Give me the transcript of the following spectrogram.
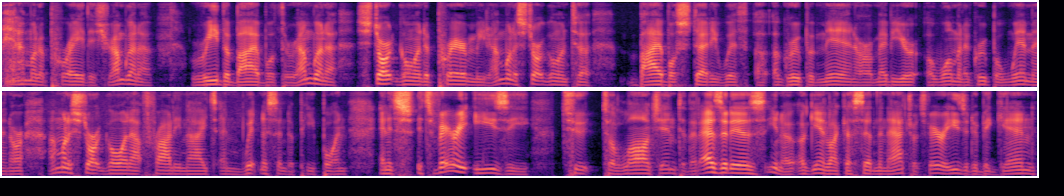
man, I'm going to pray this year. I'm going to read the Bible through. I'm going to start going to prayer meeting. I'm going to start going to Bible study with a, a, group of men, or maybe you're a woman, a group of women, or I'm going to start going out Friday nights and witnessing to people, and and it's it's very easy to to launch into that, as it is, you know, again, like I said in the natural, it's very easy to begin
